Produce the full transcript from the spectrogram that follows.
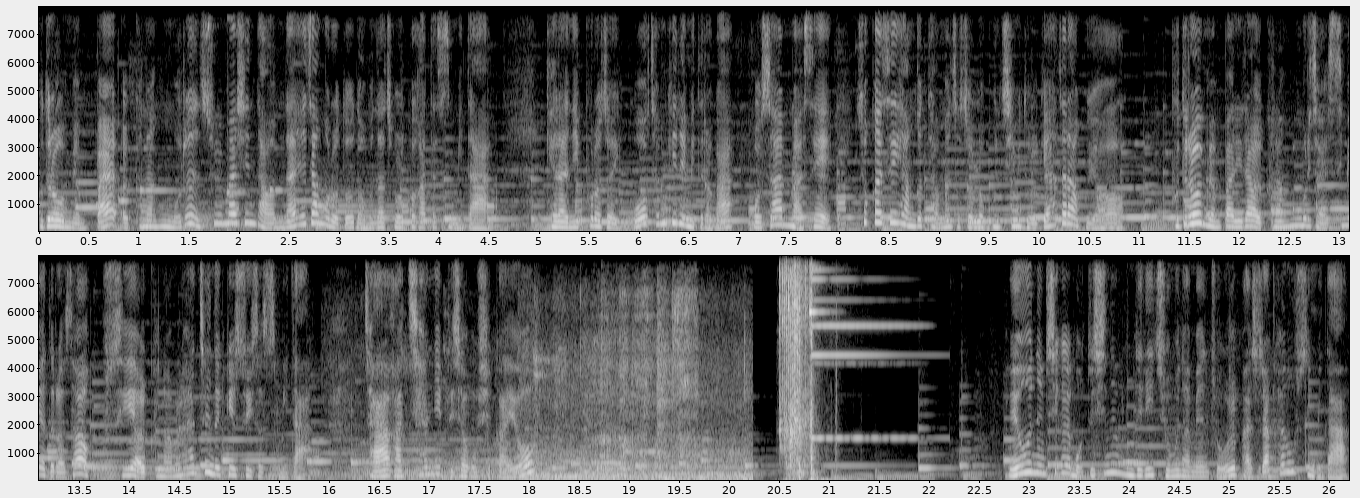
부드러운 면발, 얼큰한 국물은 술 마신 다음날 해장으로도 너무나 좋을 것 같았습니다. 계란이 풀어져 있고 참기름이 들어가 고소한 맛에 쑥갓의 향긋함은 저절로 군침이 돌게 하더라고요. 부드러운 면발이라 얼큰한 국물이 잘 스며들어서 국수의 얼큰함을 한층 느낄 수 있었습니다. 자, 같이 한 입 드셔보실까요? 매운 음식을 못 드시는 분들이 주문하면 좋을 바지락 칼국수입니다.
